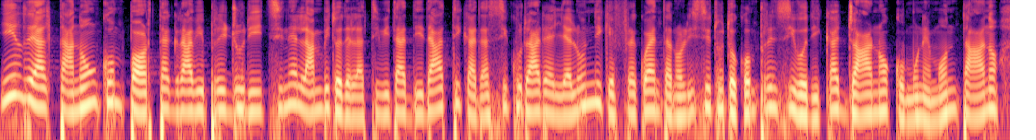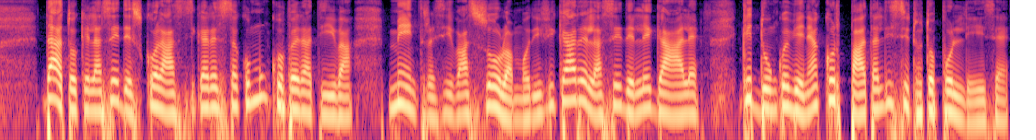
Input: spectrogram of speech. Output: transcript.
in realtà non comporta gravi pregiudizi nell'ambito dell'attività didattica da assicurare agli alunni che frequentano l'istituto comprensivo di Caggiano, comune montano, dato che la sede scolastica resta comunque operativa, mentre si va solo a modificare la sede legale, che dunque viene accorpata all'Istituto Pollese,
